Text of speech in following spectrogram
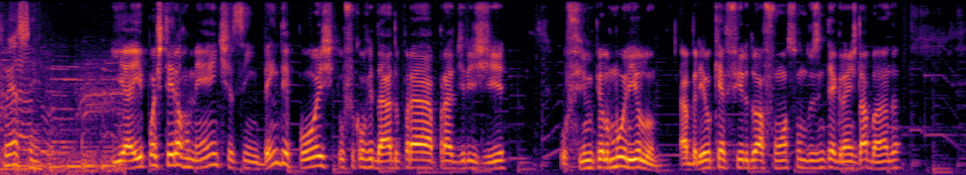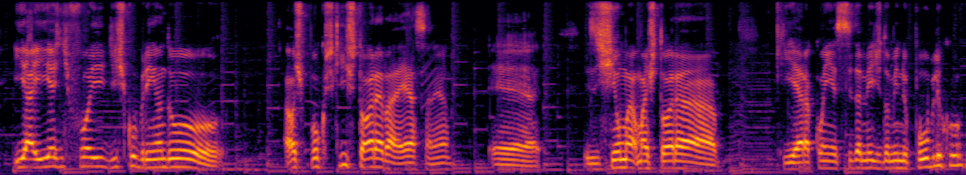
foi assim. E aí, posteriormente, assim, bem depois, eu fui convidado para dirigir o filme pelo Murilo Abreu, que é filho do Afonso, um dos integrantes da banda. E aí a gente foi descobrindo aos poucos que história era essa, né? É, existia uma, uma história que era conhecida meio de domínio público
